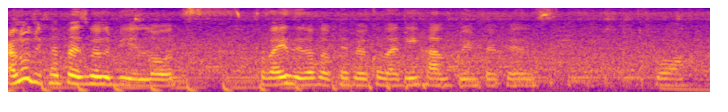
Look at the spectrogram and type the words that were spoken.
I know the pepper is going to be a lot because I used a lot of pepper because I didn't have green peppers. Wow.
